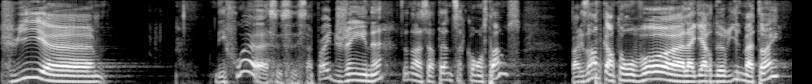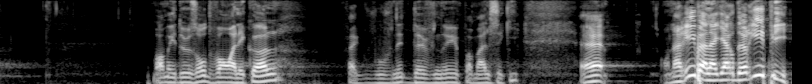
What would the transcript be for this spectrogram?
Puis, euh, des fois, ça peut être gênant dans certaines circonstances. Par exemple, quand on va à la garderie le matin, bon, mes deux autres vont à l'école, Fait que vous venez de deviner pas mal c'est qui. Euh, on arrive à la garderie, puis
